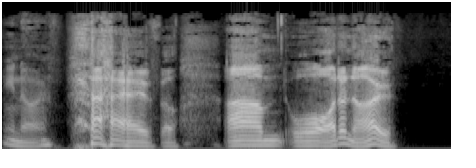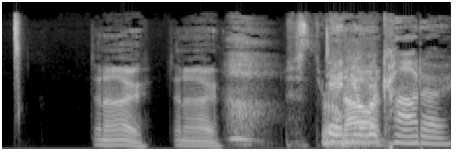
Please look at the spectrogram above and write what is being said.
you know. AFL. Um, well, I don't know. Don't know. Don't know. Just throw Daniel No, I'm-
